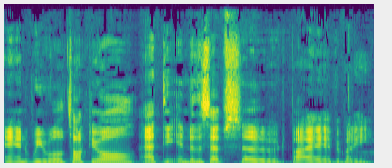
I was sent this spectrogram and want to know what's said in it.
And we will talk to you all at the end of this episode. Bye, everybody.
